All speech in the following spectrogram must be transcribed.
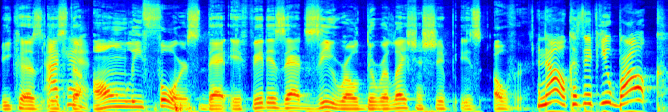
because it's the only force that if it is at zero, the relationship is over. No, because if you broke,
